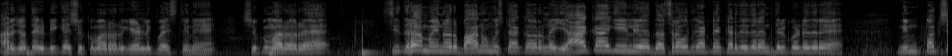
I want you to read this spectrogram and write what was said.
ಅದ್ರ ಜೊತೆಗೆ ಡಿ ಕೆ ಶಿವಕುಮಾರ್ ಅವ್ರಿಗೆ ಹೇಳಲಿಕ್ಕೆ ಬಯಸ್ತೀನಿ. ಶಿವಕುಮಾರ್ ಅವರೇ, ಸಿದ್ದರಾಮಯ್ಯನವರು ಭಾನು ಮುಷ್ತಾಕ್ ಅವ್ರನ್ನ ಯಾಕಾಗಿ ಇಲ್ಲಿ ದಸರಾ ಉದ್ಘಾಟನೆ ಕರೆದಿದ್ದಾರೆ ಅಂತ ತಿಳ್ಕೊಂಡಿದ್ದೀರಿ? ನಿಮ್ಮ ಪಕ್ಷ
